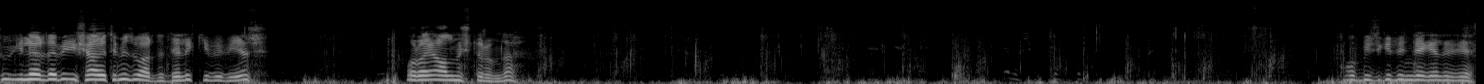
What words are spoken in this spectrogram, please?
Şu ileride bir işaretimiz vardı. Delik gibi bir yer. Orayı almış durumda. O biz gidince yer.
